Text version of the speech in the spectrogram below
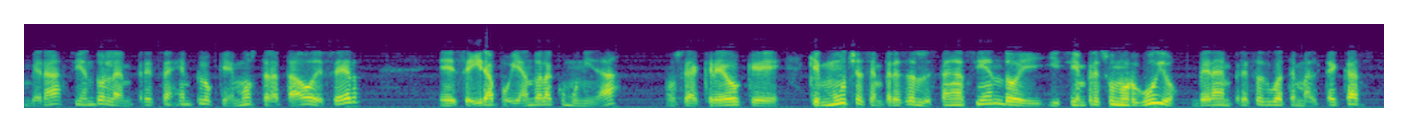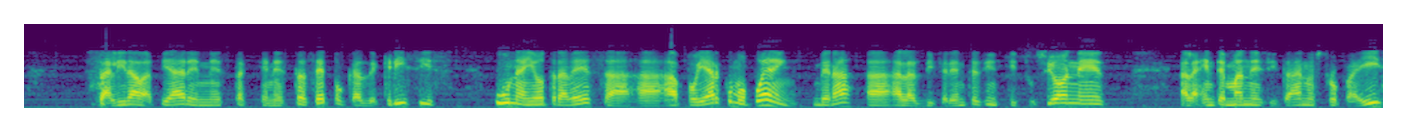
¿verdad? Siendo la empresa ejemplo que hemos tratado de ser, eh, seguir apoyando a la comunidad, o sea, creo que, que muchas empresas lo están haciendo y, siempre es un orgullo ver a empresas guatemaltecas salir a batear en, esta, en estas épocas de crisis una y otra vez a, apoyar como pueden, ¿verdad? A, las diferentes instituciones, a la gente más necesitada de nuestro país,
